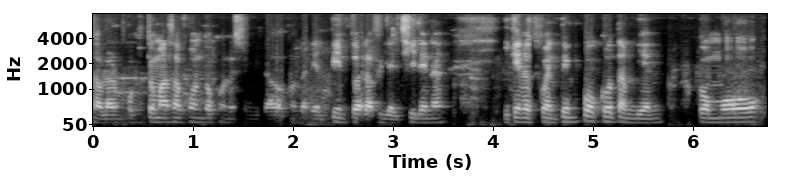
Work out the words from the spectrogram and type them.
hablar un poquito más a fondo con nuestro invitado, con Daniel Pinto de la filial chilena, y que nos cuente un poco también cómo,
